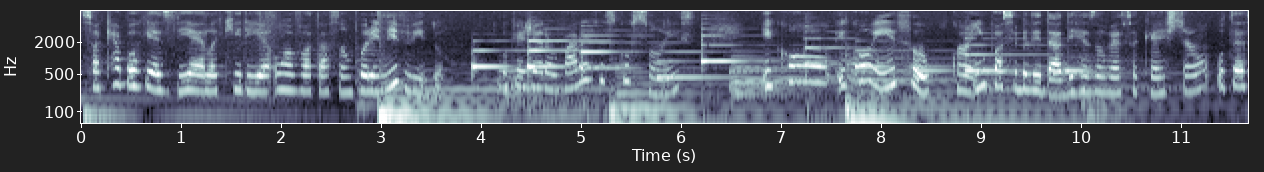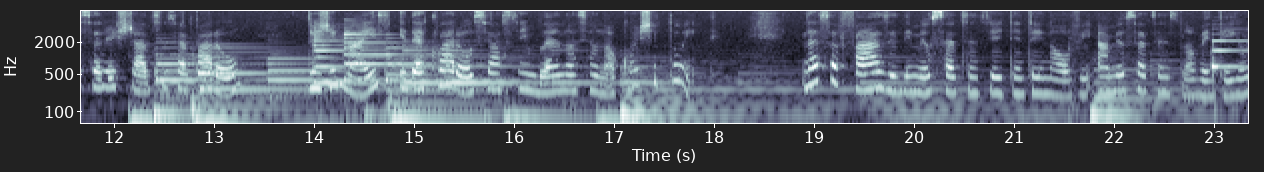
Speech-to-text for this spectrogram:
Só que a burguesia ela queria uma votação por indivíduo, o que gerou várias discussões e com, e com isso, com a impossibilidade de resolver essa questão, o terceiro estado se separou dos demais e declarou-se a Assembleia Nacional Constituinte. Nessa fase de 1789 a 1791,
